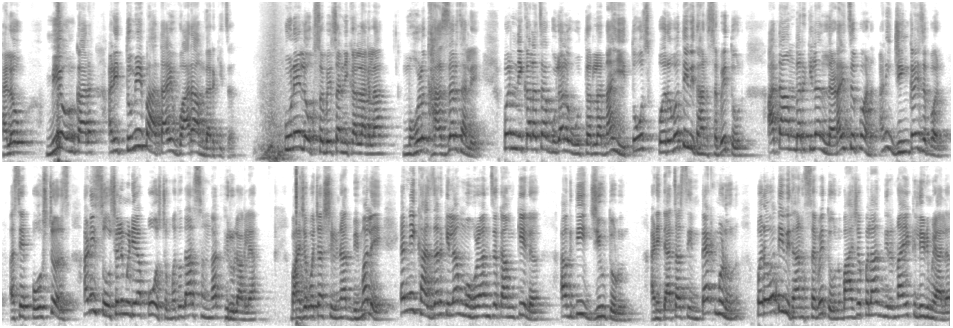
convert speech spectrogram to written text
हॅलो मी ओंकार आणि तुम्ही पाहताय वारा आमदारकीचं. पुणे लोकसभेचा निकाल लागला. मोहोळ खासदार झाले. पण निकालाचा गुलाल उतरला नाही तोच पर्वती विधानसभेतून. आता आमदारकीला लढायचं पण आणि जिंकायचं पण असे पोस्टर्स आणि सोशल मीडिया पोस्ट मतदारसंघात फिरू लागल्या. भाजपच्या श्रीनाथ भीमाले यांनी खासदारकीला मोहळांचं काम केलं अगदी जीव तोडून. आणि त्याचाच इम्पॅक्ट म्हणून पर्वती विधानसभेतून भाजपला निर्णायक लीड मिळालं.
